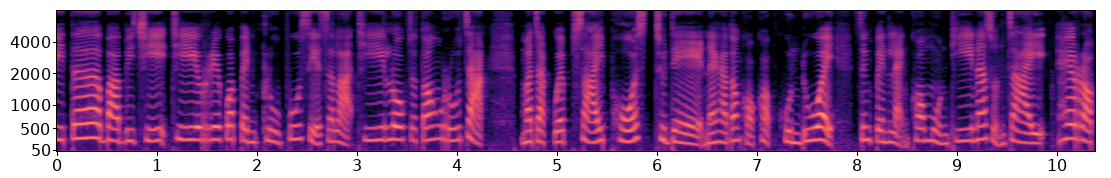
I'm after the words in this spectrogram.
ปีเตอร์บาบิชิที่เรียกว่าเป็นครูผู้เสียสละที่โลกจะต้องรู้จักมาจากเว็บไซต์ Post Today นะคะต้องขอขอบคุณด้วย ซึ่งเป็นแหล่งข้อมูลที่น่าสนใจ ให้เรา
